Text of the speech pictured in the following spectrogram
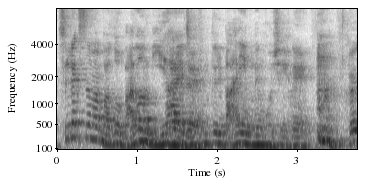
슬랙스만 봐도 만 원 이하의 네, 네. 제품들이 많이 있는 곳이에요. 네. 그래,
